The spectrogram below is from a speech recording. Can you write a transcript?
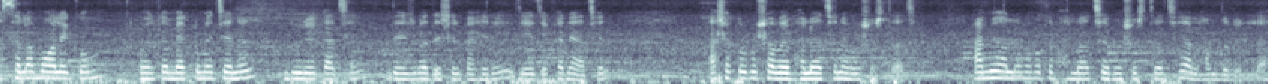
আসসালামু আলাইকুম। Welcome back to my channel দূরের কাছে দেশ বা দেশের বাইরে যে যেখানে আছেন। আশা করব সবাই ভালো আছেন এবং সুস্থ আছেন। আমিও আল্লাহর মতো ভালো আছি এবং সুস্থ আছি, আলহামদুলিল্লাহ।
